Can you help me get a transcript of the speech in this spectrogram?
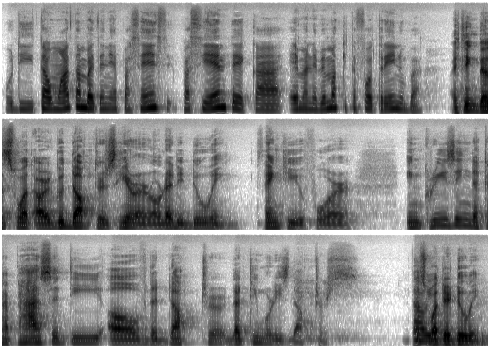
di ko um di taumatan ba tanya paciente, paciente ka emane bema kita fo treino ba. I think that's what our good doctors here are already doing. Thank you for increasing the capacity of the doctor, the Timorese doctors. That's what they're doing.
